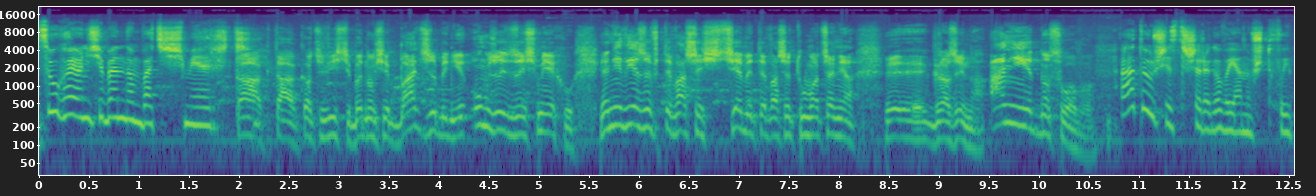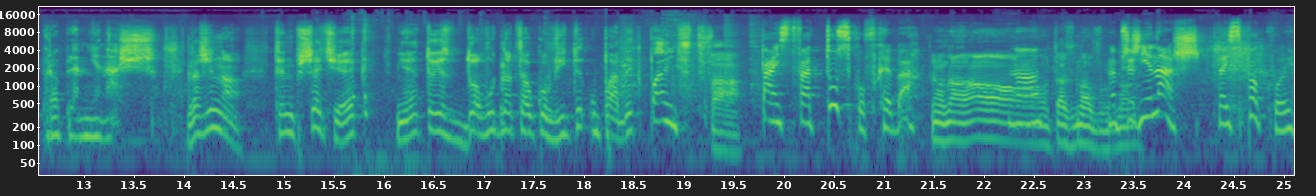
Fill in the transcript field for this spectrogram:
Słuchaj, oni się będą bać śmierci. Tak, tak, oczywiście. Będą się bać, żeby nie umrzeć ze śmiechu. Ja nie wierzę w te wasze ściemy, te wasze tłumaczenia, yy, Grażyna. Ani jedno słowo. A to już jest szeregowy Janusz, twój problem, nie nasz. Grażyna, ten przeciek, nie, to jest dowód na całkowity upadek państwa. Państwa Tusków chyba. No, no, o, No. ta znowu. No, przecież nie nasz. Daj spokój.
